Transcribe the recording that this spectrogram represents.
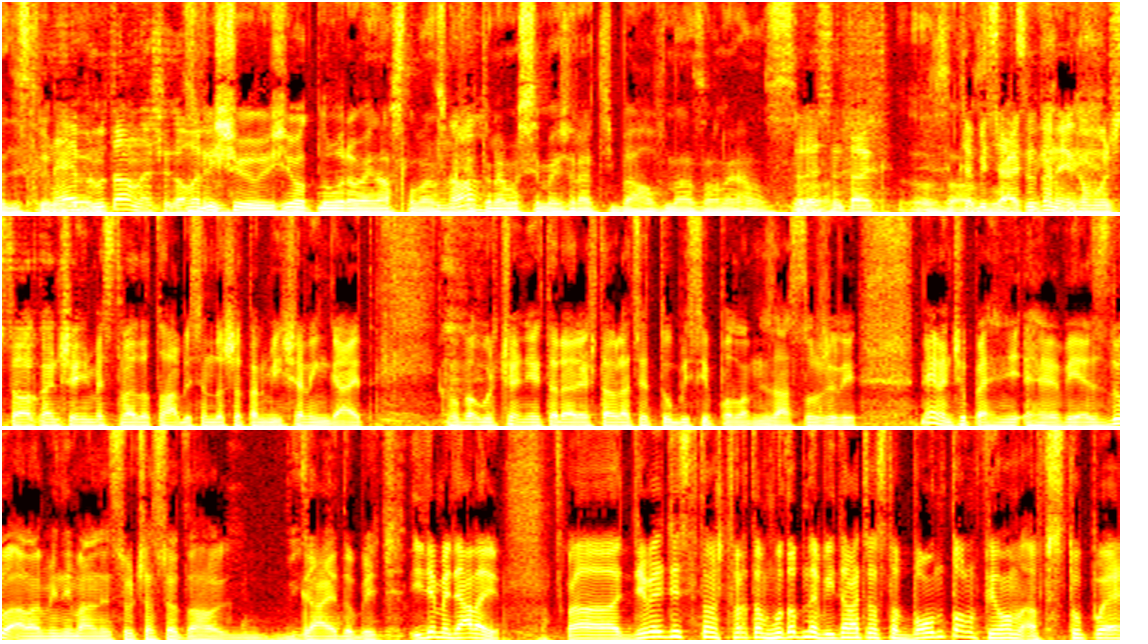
nediskriminujem. Ne, brutálne, však hovorím. Zvyšujú životnú úroveň na Slovensku, no. že tu nemusíme žrať iba hovna z oného. Z, Presne tak. Z, Keby sa aj tuto niekomu už chcel konečne investovať do toho, aby som došiel ten Michelin Guide, lebo určite niektoré reštaurácie tu by si podľa mňa zaslúžili, neviem, či úplne hviezdu, ale minimálne súčasťou toho guide byť. Ideme ďalej. Uh, 94. hudobné vydavateľstvo Bonton Film vstupuje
